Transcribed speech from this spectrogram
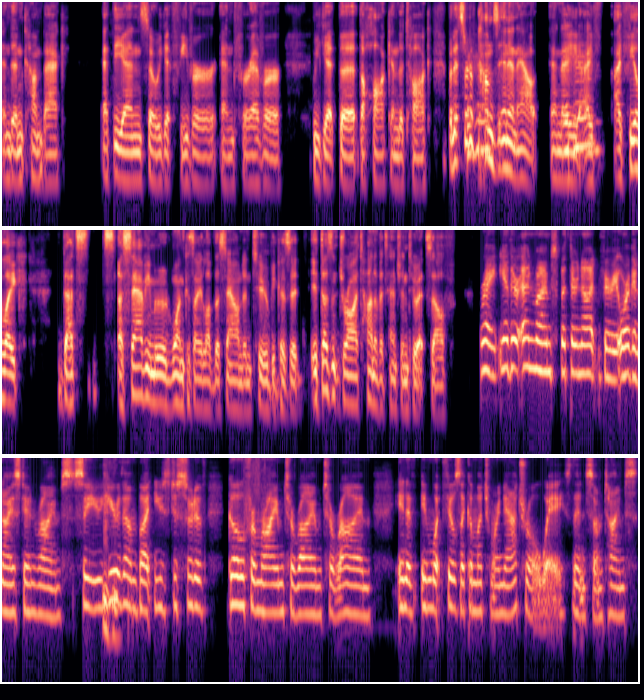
and then come back at the end. So we get fever and forever. We get the the hawk and the talk, but it sort mm-hmm. of comes in and out. And mm-hmm. I, I I feel like that's a savvy mood one because I love the sound, and two because it it doesn't draw a ton of attention to itself. Right. Yeah, they're end rhymes, but they're not very organized end rhymes. So you mm-hmm. hear them, but you just sort of go from rhyme to rhyme to rhyme in a in what feels like a much more natural way than sometimes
